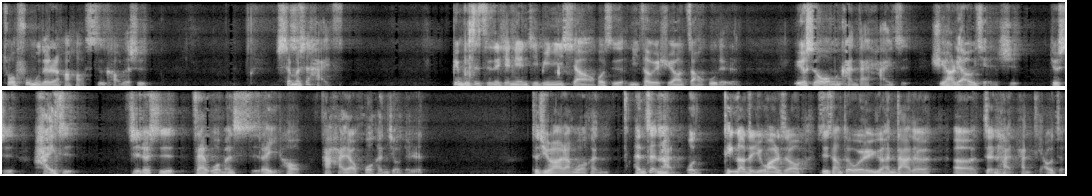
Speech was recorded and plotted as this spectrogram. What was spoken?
做父母的人好好思考的是：什么是孩子？并不是指那些年纪比你小，或是你特别需要照顾的人。有时候我们看待孩子，需要了解的是，就是孩子指的是在我们死了以后，他还要活很久的人。这句话让我很很震撼。我听到这句话的时候，事实上对我有一个很大的呃震撼和调整。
